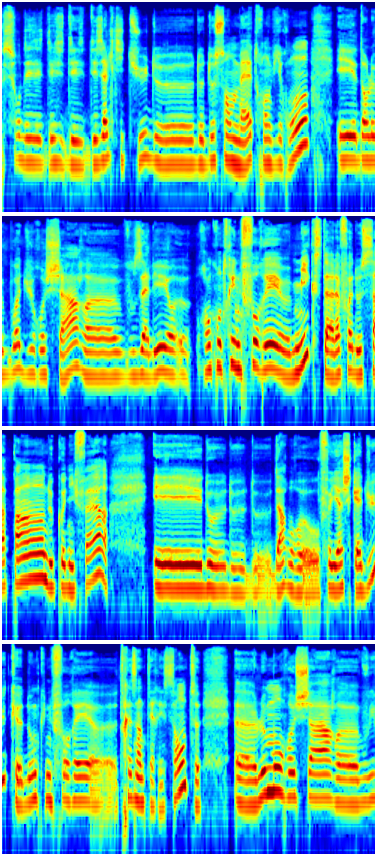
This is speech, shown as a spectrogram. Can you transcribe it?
sur des altitudes de 200 mètres environ. Et dans le bois du Rochard, euh, vous allez euh, rencontrer une forêt euh, mixte, à la fois de sapins, de conifères et d'arbres de, de, au feuillage caduc. Donc une forêt très intéressante. le mont Rochard, oui,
